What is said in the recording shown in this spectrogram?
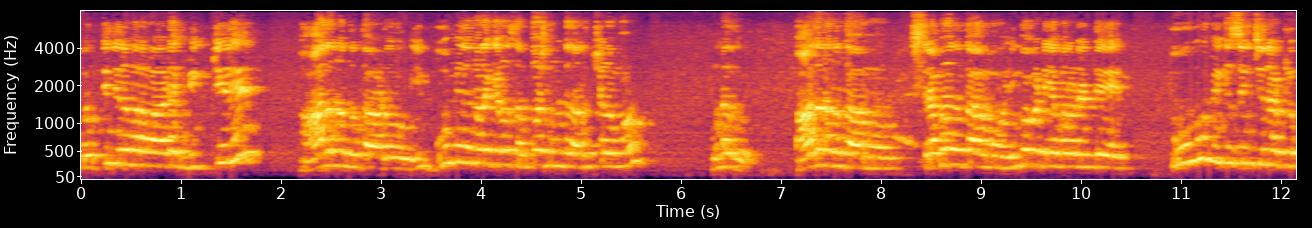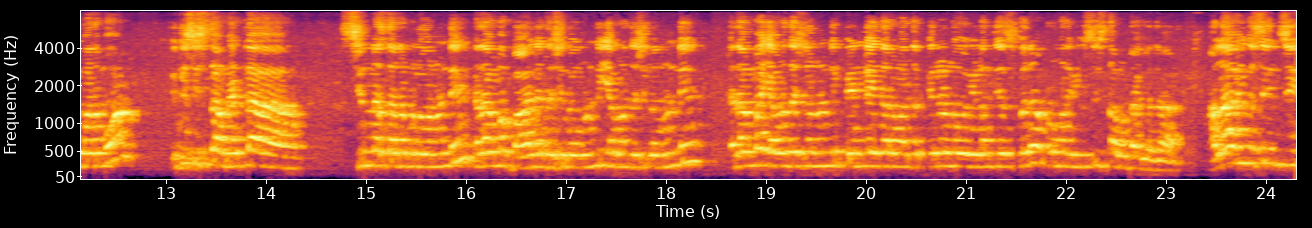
కొద్ది దినముల వాడే మిక్కిలి బాధనందుతాడు ఈ భూమి మీద మనకేమో సంతోషం ఉంటుంది అనుక్షణము ఉండదు. బాధనందుతాము శ్రమనందుతాము ఇంకొకటి ఏమన్నాడంటే పువ్వు వికసించినట్లు మనము వికసిస్తాము. ఎట్లా? చిన్న స్థలంలో నుండి కదమ్మా బాల్య దశలో నుండి యవన దశలో నుండి కదమ్మా యవన దశలో నుండి పెళ్ళి తర్వాత పిల్లలు విలం చేసుకొని అప్పుడు మనం వికసిస్తూ ఉంటాం కదా. అలా వికసించి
